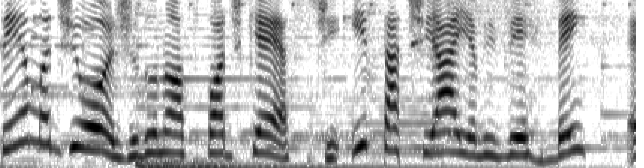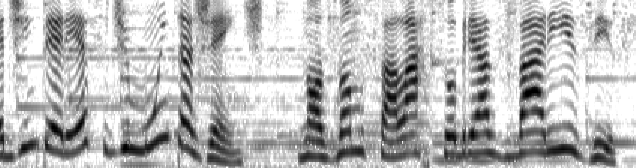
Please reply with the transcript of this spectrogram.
tema de hoje do nosso podcast Itatiaia Viver Bem é de interesse de muita gente. Nós vamos falar sobre as varizes.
